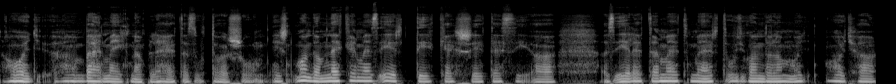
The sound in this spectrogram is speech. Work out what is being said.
hogy bármelyik nap lehet az utolsó. És mondom, nekem ez értékessé teszi a, az életemet, mert úgy gondolom, hogy, hogyha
